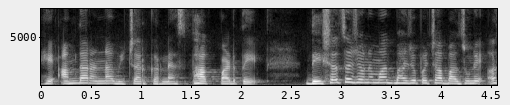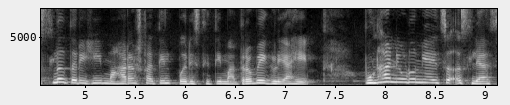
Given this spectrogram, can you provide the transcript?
हे आमदारांना विचार करण्यास भाग पाडते. देशाचं जनमत भाजपच्या बाजूने असलं तरीही महाराष्ट्रातील परिस्थिती मात्र वेगळी आहे. पुन्हा निवडून यायचं असल्यास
